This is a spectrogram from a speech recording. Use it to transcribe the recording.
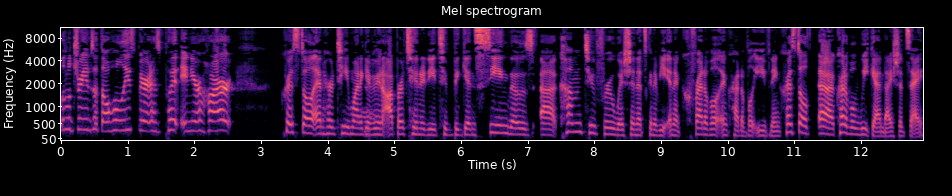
little dreams that the Holy Spirit has put in your heart. Kristal and her team want to give you an opportunity to begin seeing those uh, come to fruition. It's going to be an incredible, incredible evening. Kristal, uh, incredible weekend, I should say.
